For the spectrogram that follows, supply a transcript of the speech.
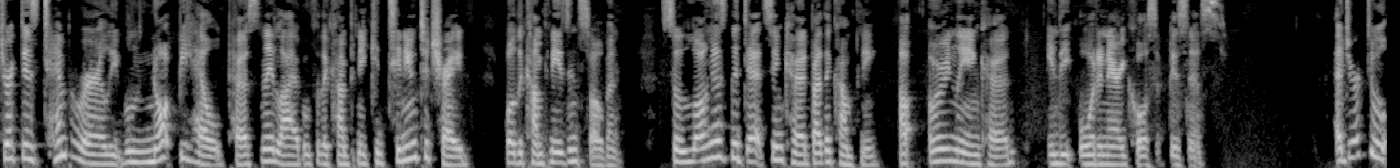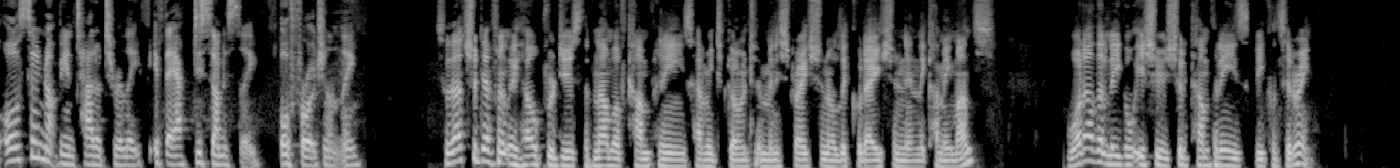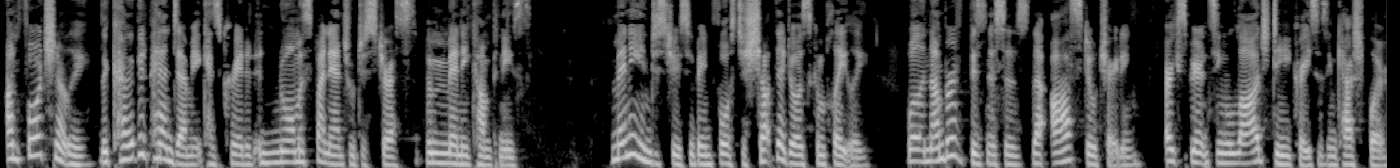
directors temporarily will not be held personally liable for the company continuing to trade while the company is insolvent, so long as the debts incurred by the company are only incurred in the ordinary course of business. A director will also not be entitled to relief if they act dishonestly or fraudulently. So that should definitely help reduce the number of companies having to go into administration or liquidation in the coming months. What other legal issues should companies be considering? Unfortunately, the COVID pandemic has created enormous financial distress for many companies. Many industries have been forced to shut their doors completely, while a number of businesses that are still trading are experiencing large decreases in cash flow.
